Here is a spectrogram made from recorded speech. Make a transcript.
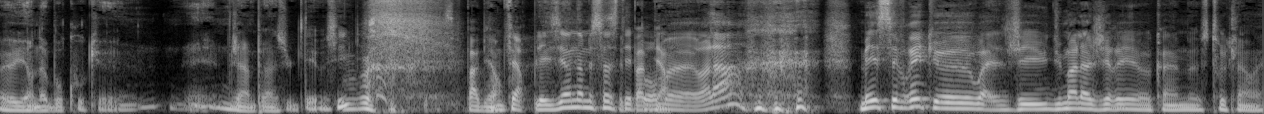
Euh, il y en a beaucoup que j'ai un peu insulté aussi. c'est pas bien. Pour me faire plaisir. Non, mais ça, c'était pour me. Voilà. mais c'est vrai que ouais, j'ai eu du mal à gérer euh, quand même ce truc-là. Ouais.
